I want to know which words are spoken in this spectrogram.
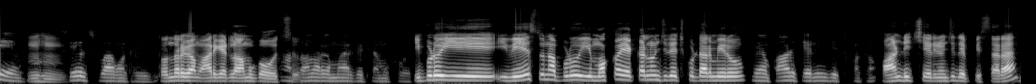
సేల్స్ బాగుంటది తొందరగా మార్కెట్లో అమ్ముకోవచ్చు. తొందరగా మార్కెట్లో అమ్ముకోవచ్చు. ఇప్పుడు ఈ ఇవి వేస్తున్నప్పుడు ఈ మొక్క ఎక్కడి నుంచి తెచ్చుకుంటారు మీరు? మేము పాండిచేరి నుంచి తెచ్చుకుంటాం. పాండిచ్చేరి నుంచి తెప్పిస్తారా.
